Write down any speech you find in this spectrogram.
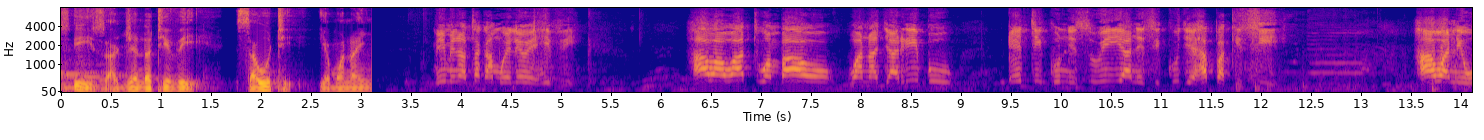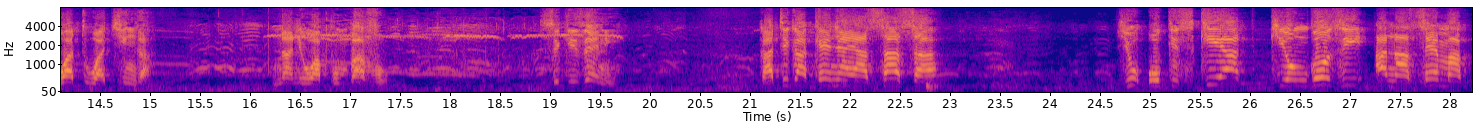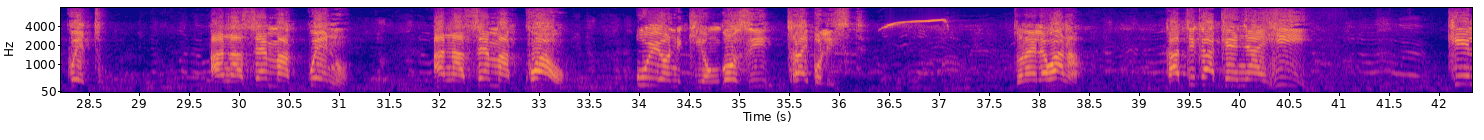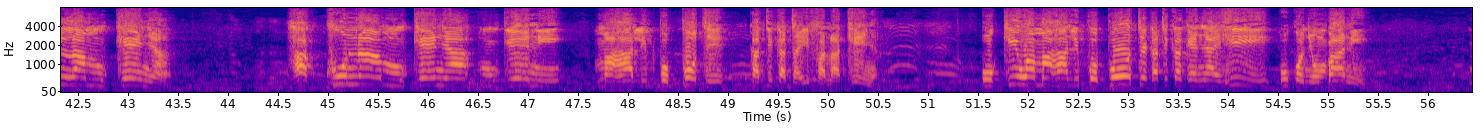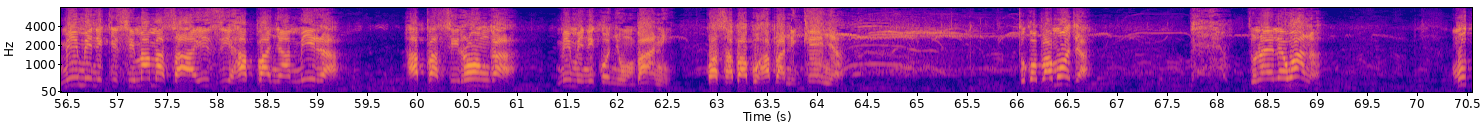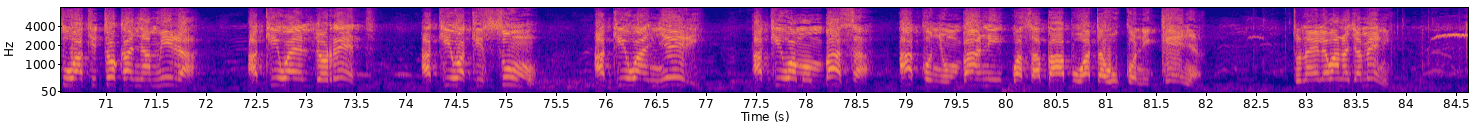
This is Agenda TV, sauti ya mwananchi. Mimi nataka mwelewe hivi, hawa watu ambao wanajaribu eti kunisuia nisikuje hapa Kisii, hawa ni watu wajinga na ni wapumbavu. Sikizeni, katika Kenya ya sasa yu, ukisikia kiongozi anasema kwetu, anasema kwenu, anasema kwao, huyo ni kiongozi tribalist. Tunaelewana? Katika Kenya hii kila Mkenya, hakuna Mkenya mgeni mahali popote katika taifa la Kenya. Ukiwa mahali popote katika Kenya hii, uko nyumbani. Mimi nikisimama saa hizi hapa Nyamira, hapa Sironga, mimi niko nyumbani kwa sababu hapa ni Kenya. Tuko pamoja? Tunaelewana? Mtu akitoka Nyamira, akiwa Eldoret, akiwa Kisumu, akiwa Nyeri, akiwa Mombasa, ako nyumbani kwa sababu hata huko ni Kenya. Tunaelewana jameni?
